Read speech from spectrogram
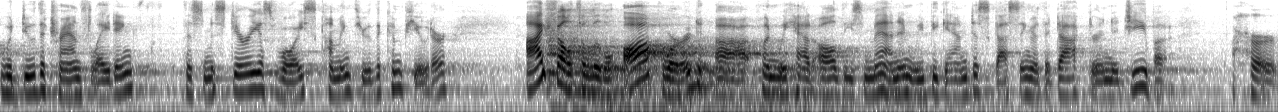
would do the translating, this mysterious voice coming through the computer. I felt a little awkward uh, when we had all these men and we began discussing, or the doctor and Najiba, her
